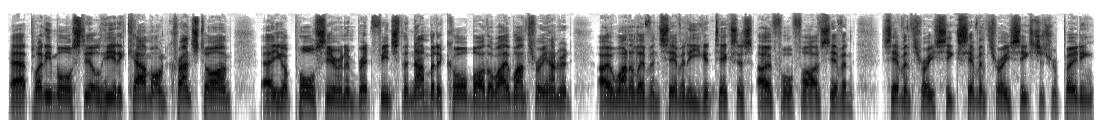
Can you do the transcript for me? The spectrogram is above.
Uh, plenty more still here to come on crunch time. Uh, you got Paul Sironen and Brett Finch. The number to call, by the way, 1300 01 1170. You can text us 0457 736 736. Just repeating,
